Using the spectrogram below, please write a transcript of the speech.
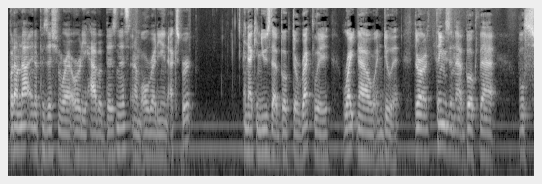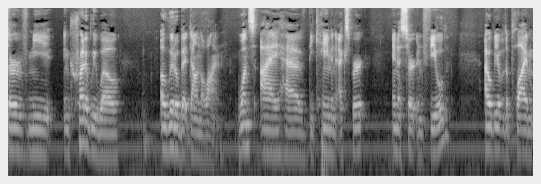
But I'm not in a position where I already have a business and I'm already an expert and I can use that book directly right now and do it. There are things in that book that will serve me incredibly well a little bit down the line. Once I have became an expert in a certain field, I will be able to apply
